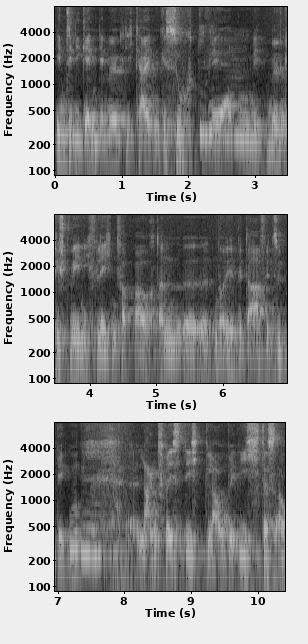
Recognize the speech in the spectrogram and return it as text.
intelligente Möglichkeiten gesucht mhm. werden, mit möglichst wenig Flächenverbrauch dann äh, neue Bedarfe zu decken. Äh, langfristig glaube ich, dass auch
